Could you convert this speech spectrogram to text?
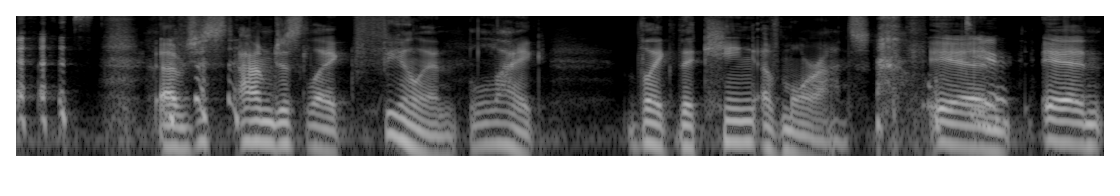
yes. I'm just, I'm just like feeling like, like the king of morons, and dear. and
